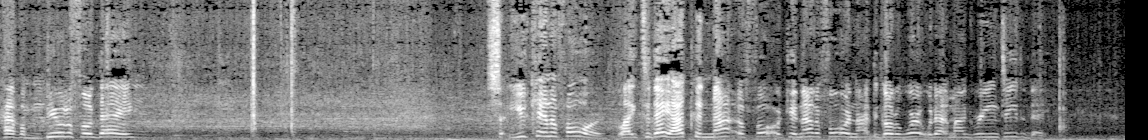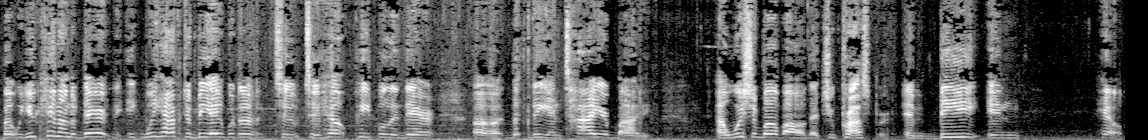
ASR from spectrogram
Have a beautiful day. So you can't afford. Like today, I could not afford, cannot afford not to go to work without my green tea today. But you can't under there. We have to be able to to to help people in their uh, the, the entire body. I wish above all that you prosper and be in health,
